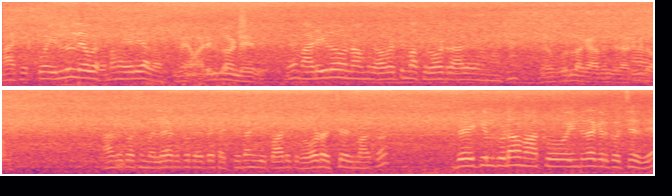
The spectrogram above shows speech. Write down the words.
మాకు ఎక్కువ ఇల్లు లేవు కదా మన ఏరియాలో. మేము అడవిలో ఉండేది మేము అడవిలో ఉన్నాము కాబట్టి మాకు రోడ్ రాలేదన్నమాట. ఊర్లో కాదండి అడవిలో. అందుకోసం లేకపోతే అయితే ఖచ్చితంగా ఈ పాటికి రోడ్ వచ్చేది మాకు. వెహికల్ కూడా మాకు ఇంటి దగ్గరికి వచ్చేది.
